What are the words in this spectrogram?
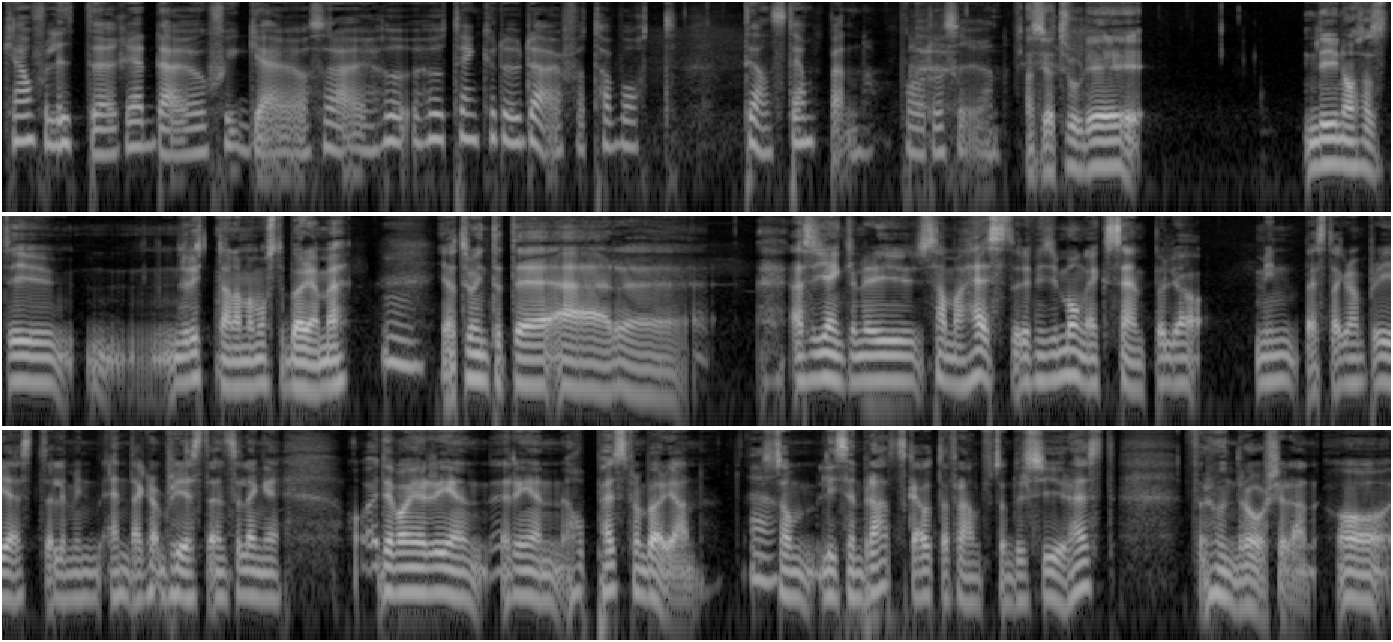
kanske lite räddare och skyggare och sådär. Hur, hur tänker du där för att ta bort den stämpeln på dressyren? Alltså jag tror det är, det är ju någonstans, det är ju ryttarna man måste börja med. Mm. Jag tror inte att det är, eh, alltså egentligen är det ju samma häst och det finns ju många exempel. Jag, min bästa Grand Prix-häst, eller min enda Grand Prix-häst än så länge, det var ju en ren, ren hopphäst från början. Ja. Som Lisen Bratt scoutade fram som dressyrhäst för hundra år sedan. Och,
